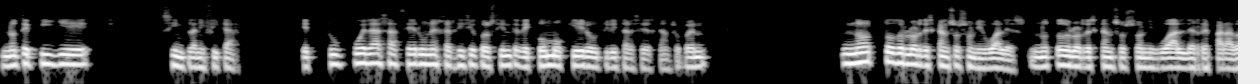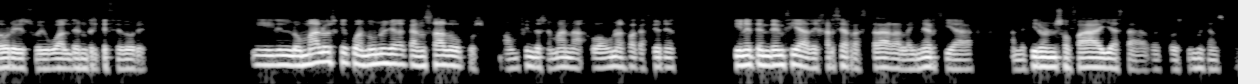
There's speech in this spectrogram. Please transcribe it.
no te pille sin planificar, que tú puedas hacer un ejercicio consciente de cómo quiero utilizar ese descanso. No todos los descansos son iguales, no todos los descansos son igual de reparadores o igual de enriquecedores. Y lo malo es que cuando uno llega cansado, pues a un fin de semana o a unas vacaciones, tiene tendencia a dejarse arrastrar a la inercia, a meterlo en el sofá y ya está, pues estoy muy cansado.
